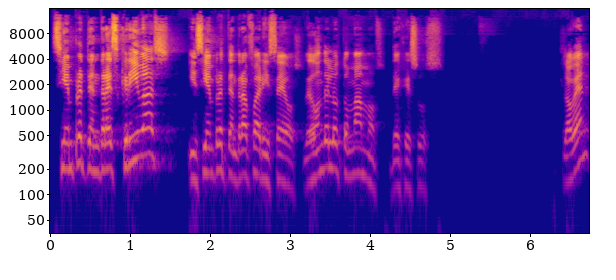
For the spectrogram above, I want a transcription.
siempre tendrá escribas y siempre tendrá fariseos. ¿De dónde lo tomamos? De Jesús. ¿Lo ven?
